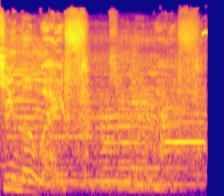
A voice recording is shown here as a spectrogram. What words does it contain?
Кинолайф.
